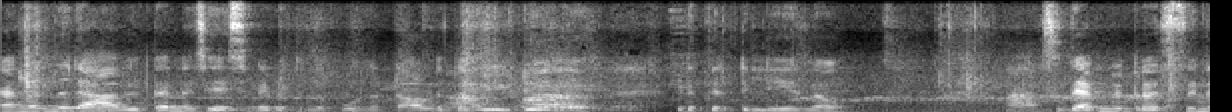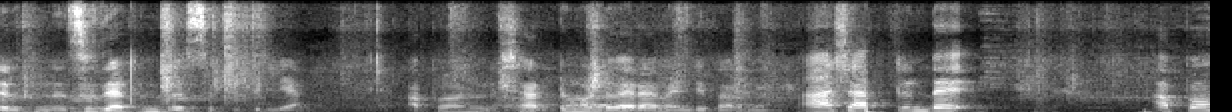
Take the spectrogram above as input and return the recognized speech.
ഞങ്ങളിന്ന് രാവിലെ തന്നെ ചേച്ചിന്റെ വീട്ടിൽ നിന്ന് പോകുന്നു കേട്ടോ. അവിടുത്തെ വീഡിയോ ഒന്നും എടുത്തിട്ടില്ലായിരുന്നു ആ സുധേട്ടന്റെ ഡ്രസ്സ് അടുത്തുനിന്ന് സുധേട്ടൻ ഡ്രസ്സ് ഇട്ടിട്ടില്ല. അപ്പം ഷർട്ടും കൊണ്ട് വരാൻ വേണ്ടി പറഞ്ഞു. ആ ഷർട്ടുണ്ട്. അപ്പോൾ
